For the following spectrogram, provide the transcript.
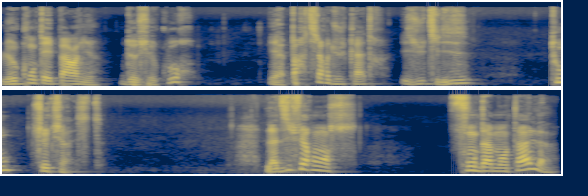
le compte épargne de secours. Et à partir du 4, ils utilisent tout ce qui reste. La différence fondamentale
